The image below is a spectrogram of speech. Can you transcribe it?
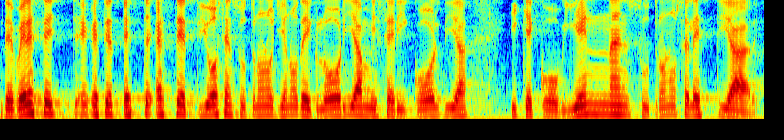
de ver este, este, este, este, Dios en su trono lleno de gloria, misericordia y que gobierna en su trono celestial.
